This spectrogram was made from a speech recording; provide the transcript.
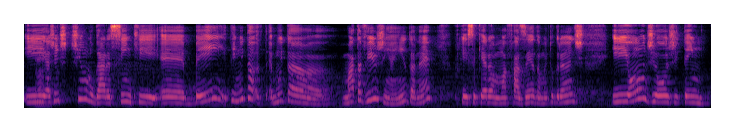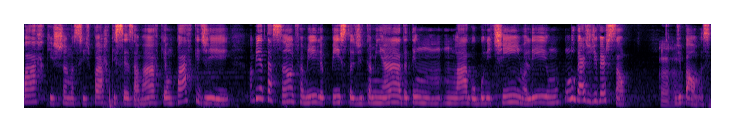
E a gente tinha um lugar assim que é bem. Tem muita, é muita mata virgem ainda, né? Porque isso aqui era uma fazenda muito grande. E onde hoje tem um parque, chama-se Parque Cesamar, que é um parque de ambientação de família, pista de caminhada, tem um, um lago bonitinho ali, um, um lugar de diversão Uhum. de Palmas.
